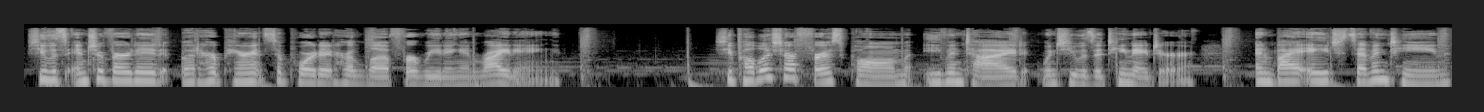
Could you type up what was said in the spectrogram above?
She was introverted, but her parents supported her love for reading and writing. She published her first poem, Eventide, when she was a teenager, and by age 17,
